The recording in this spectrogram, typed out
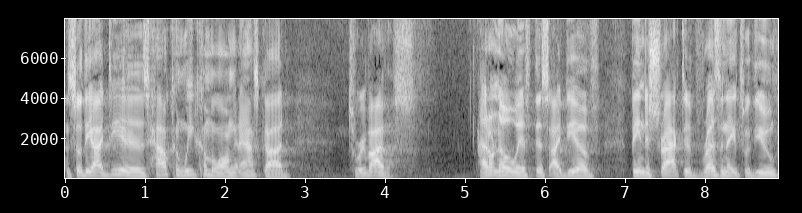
And so the idea is how can we come along and ask God to revive us? I don't know if this idea of being distracted resonates with you.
